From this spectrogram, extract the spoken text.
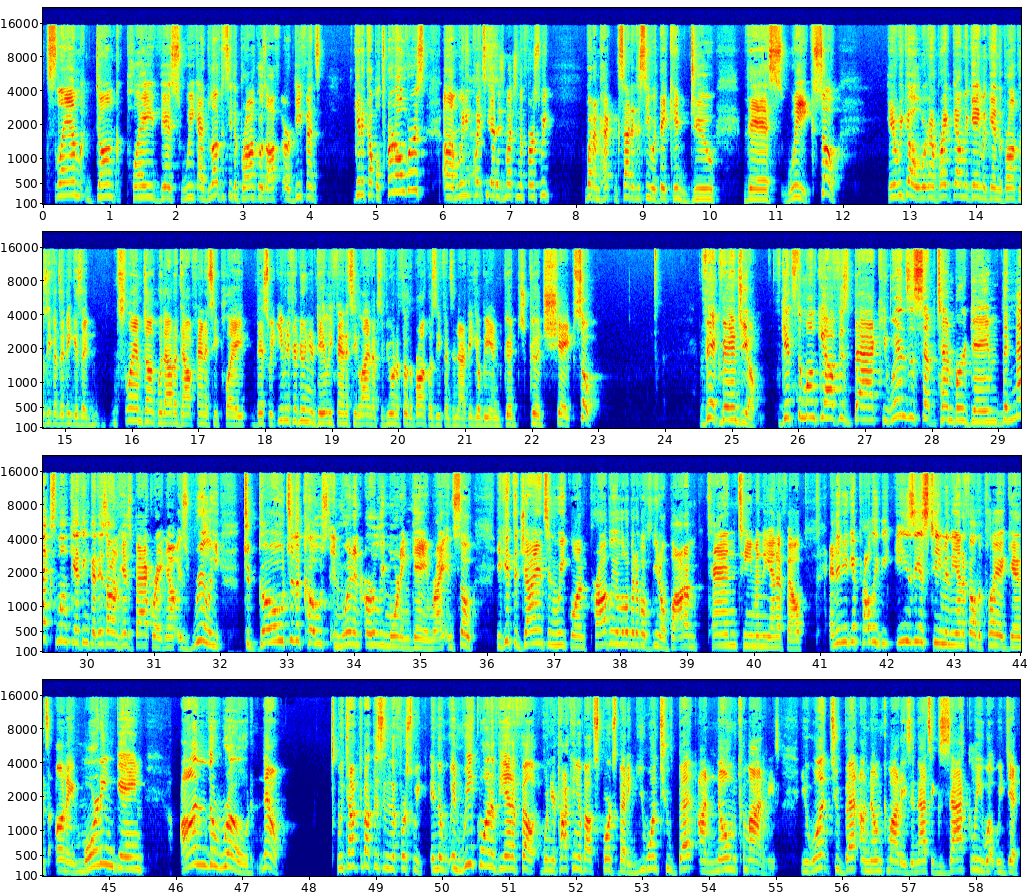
slam dunk play this week. I'd love to see the Broncos off or defense get a couple turnovers. Um, we didn't yes. quite see that as much in the first week, but I'm excited to see what they can do this week. So here we go. We're going to break down the game again. The Broncos defense, I think, is a slam dunk without a doubt fantasy play this week. Even if you're doing your daily fantasy lineups, if you want to throw the Broncos defense in there, I think you'll be in good good shape. So, Vic Fangio gets the monkey off his back. He wins the September game. The next monkey I think that is on his back right now is really to go to the coast and win an early morning game, right? And so you get the Giants in week one, probably a little bit of a you know bottom ten team in the NFL. And then you get probably the easiest team in the NFL to play against on a morning game on the road. Now, we talked about this in the first week. In the in week 1 of the NFL, when you're talking about sports betting, you want to bet on known commodities. You want to bet on known commodities and that's exactly what we did.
